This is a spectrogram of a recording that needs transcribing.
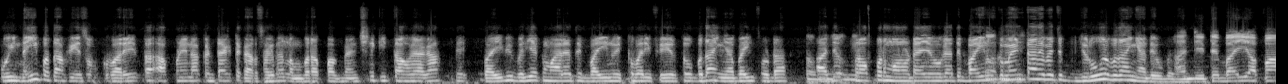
ਕੋਈ ਨਹੀਂ ਪਤਾ ਫੇਸਬੁੱਕ ਬਾਰੇ ਤਾਂ ਆਪਣੇ ਨਾਲ ਕੰਟੈਕਟ ਕਰ ਸਕਦੇ ਹੋ ਨੰਬਰ ਆਪਾਂ ਮੈਂਸ਼ਨ ਕੀਤਾ ਹੋਇਆਗਾ ਤੇ ਬਾਈ ਵੀ ਵਧੀਆ ਕਮਾ ਰਿਹਾ ਤੇ ਬਾਈ ਨੂੰ ਇੱਕ ਵਾਰੀ ਫੇਰ ਤੋਂ ਵਧਾਈਆਂ ਬਾਈ ਤੁਹਾਡਾ ਅੱਜ ਪ੍ਰੋਪਰ ਮੋਨੋਟਾਈਜ਼ ਹੋ ਗਿਆ ਤੇ ਬਾਈ ਨੂੰ। ਕਮੈਂਟਾਂ ਦੇ ਵਿੱਚ ਜਰੂਰ ਵਧਾਈਆਂ ਦਿਓ ਬਾਈ ਹਾਂਜੀ ਤੇ ਬਾਈ ਆਪਾਂ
